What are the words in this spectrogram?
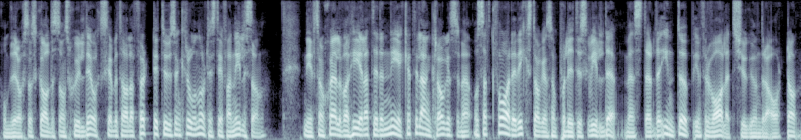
Hon blir också skadeståndsskyldig och ska betala 40 000 kronor till Stefan Nilsson. Nilsson själv har hela tiden nekat till anklagelserna och satt kvar i riksdagen som politisk vilde, men ställde inte upp inför valet 2018.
